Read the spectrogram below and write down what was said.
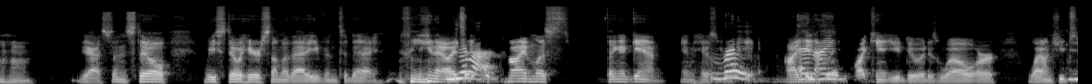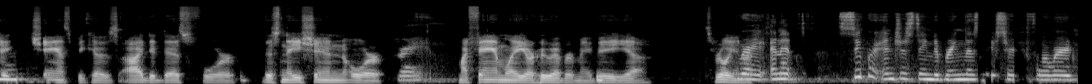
Mm-hmm. Yes, and still we still hear some of that even today. you know, it's, yeah. a timeless thing again in history. Right. I did. I, why can't you do it as well? Or why don't you take mm-hmm. the chance because I did this for this nation or right. my family or whoever it may be. Yeah. It's really right. And it's super interesting to bring this research forward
